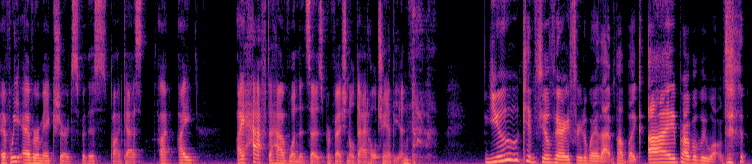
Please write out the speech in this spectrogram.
if we ever make shirts for this podcast, I I I have to have one that says professional dad hole champion. You can feel very free to wear that in public. I probably won't.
